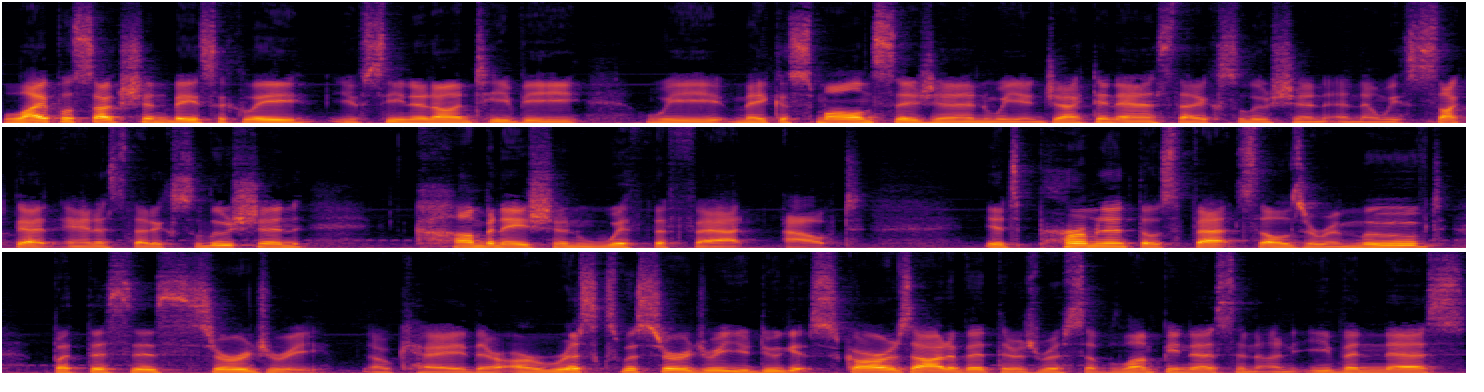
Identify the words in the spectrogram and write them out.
Liposuction, basically, you've seen it on TV. We make a small incision, we inject an anesthetic solution, and then we suck that anesthetic solution combination with the fat out. It's permanent, those fat cells are removed, but this is surgery, okay? There are risks with surgery. You do get scars out of it. There's risks of lumpiness and unevenness.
